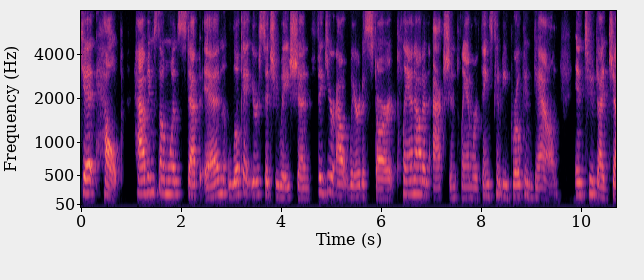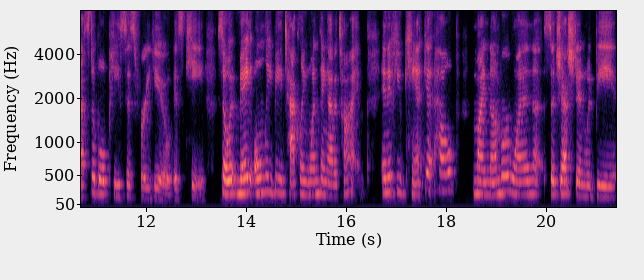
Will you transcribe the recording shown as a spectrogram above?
Get help having someone step in, look at your situation, figure out where to start, plan out an action plan where things can be broken down into digestible pieces for you is key. So it may only be tackling one thing at a time. And if you can't get help, my number one suggestion would be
